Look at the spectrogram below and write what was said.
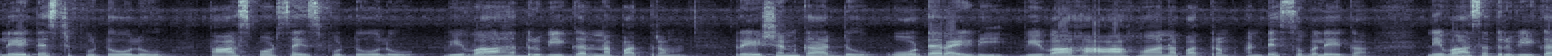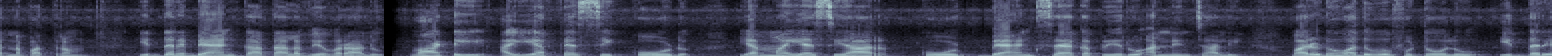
లేటెస్ట్ ఫోటోలు పాస్పోర్ట్ సైజ్ ఫోటోలు వివాహ ధృవీకరణ పత్రం రేషన్ కార్డు ఓటర్ ఐడి వివాహ ఆహ్వాన పత్రం అంటే శుభలేఖ నివాస ధృవీకరణ పత్రం ఇద్దరి బ్యాంక్ ఖాతాల వివరాలు. వాటి IFSC code MICR code bank శాఖ పేరు అందించాలి. వరుడు వధువు ఫోటోలు ఇద్దరి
